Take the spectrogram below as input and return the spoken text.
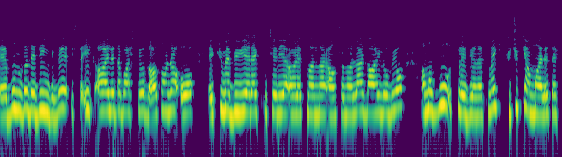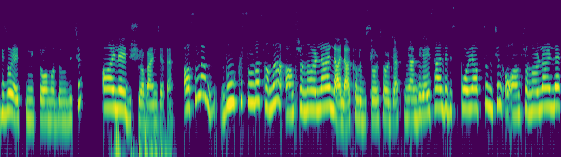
E, bunu da dediğin gibi işte ilk ailede başlıyor. Daha sonra o e, küme büyüyerek içeriye öğretmenler, antrenörler dahil oluyor. Ama bu süreci yönetmek küçükken maalesef biz o etkinlikte olmadığımız için aileye düşüyor bence de. Aslında bu kısımda sana antrenörlerle alakalı bir soru soracaktım. Yani bireysel de bir spor yaptığın için o antrenörlerle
